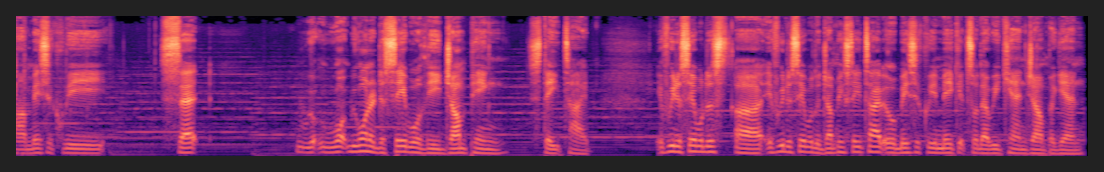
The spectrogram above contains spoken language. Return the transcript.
um, basically set we, we want to disable the jumping state type. If we disable this, uh, if we disable the jumping state type, it will basically make it so that we can't jump again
